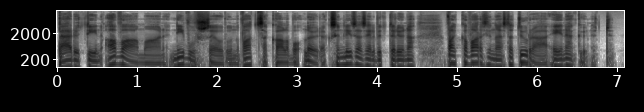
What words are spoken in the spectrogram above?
Päädyttiin avaamaan nivusseudun vatsakalvo löydäksen lisäselvittelynä, vaikka varsinaista tyrää ei näkynyt.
